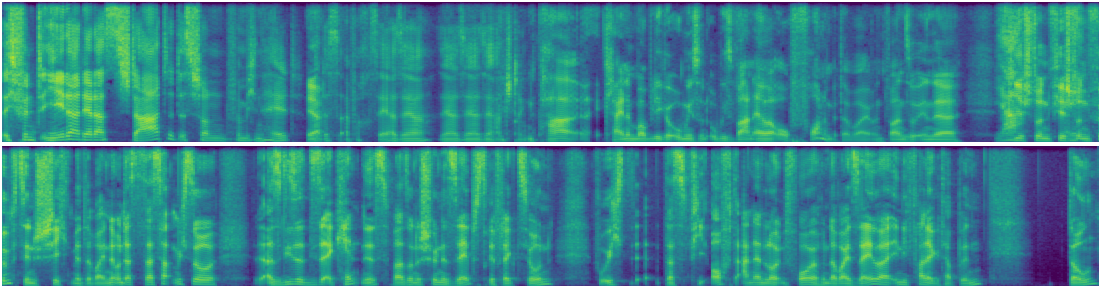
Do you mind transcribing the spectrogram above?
ich finde, jeder, der das startet, ist schon für mich ein Held. Ja. Weil das einfach sehr, sehr, sehr, sehr, sehr anstrengend ein paar kleine mobbelige Omis und Obis waren aber auch vorne mit dabei und waren so in der Ja, 4 Stunden, 4 ey. Stunden 15 Schicht mit dabei. Ne? Und das, das hat mich so, also diese, diese Erkenntnis war so eine schöne Selbstreflexion, wo ich das viel oft anderen Leuten vorwerfe und dabei selber in die Falle getappt bin. Don't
